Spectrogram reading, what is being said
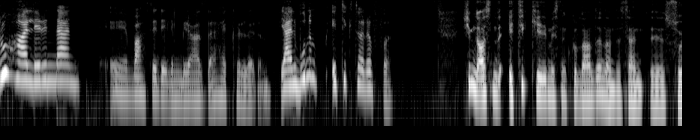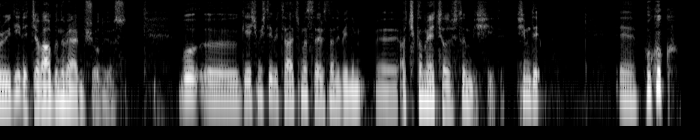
ruh hallerinden e, bahsedelim biraz da hackerların. Yani bunun etik tarafı. Şimdi aslında etik kelimesini kullandığın anda sen e, soruyu değil de cevabını vermiş oluyorsun. Bu e, geçmişte bir tartışma sırasında da benim e, açıklamaya çalıştığım bir şeydi. Şimdi e, hukuk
